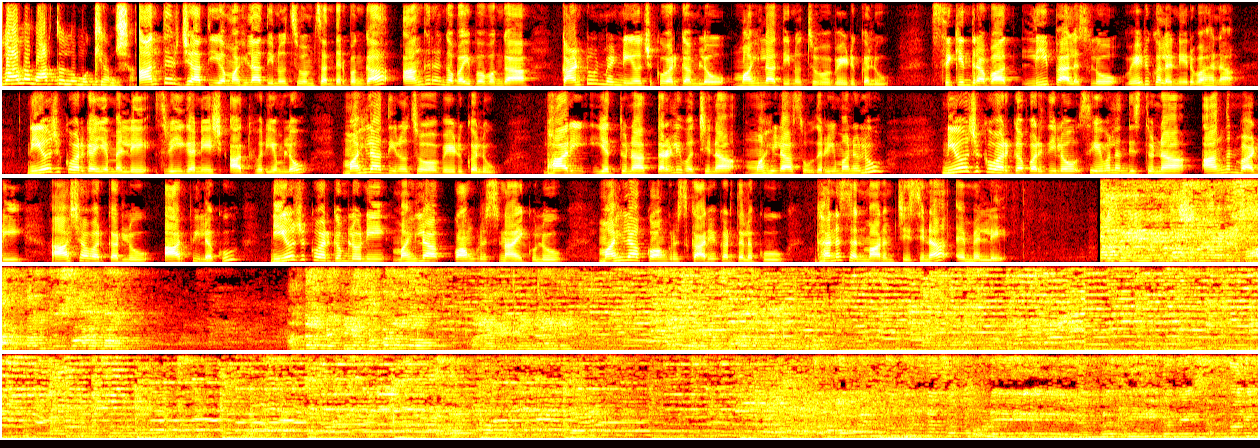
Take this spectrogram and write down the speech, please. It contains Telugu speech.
ఇవాళ వార్తల్లో ముఖ్యాంశం. అంతర్జాతీయ మహిళా దినోత్సవం సందర్భంగా అంగరంగ వైభవంగా కంటోన్మెంట్ నియోజకవర్గంలో మహిళా దినోత్సవ వేడుకలు. సికింద్రాబాద్ లీ ప్యాలెస్లో వేడుకల నిర్వహణ. నియోజకవర్గ ఎమ్మెల్యే శ్రీ గణేష్ ఆధ్వర్యంలో మహిళా దినోత్సవ వేడుకలు. భారీ ఎత్తున తరలివచ్చిన మహిళా సోదరీమణులు నియోజకవర్గ పరిధిలో సేవలందిస్తున్న అంగన్వాడీ ఆశా వర్కర్లు ఆర్పీలకు నియోజకవర్గంలోని మహిళా కాంగ్రెస్ నాయకులు మహిళా కాంగ్రెస్ కార్యకర్తలకు ఘన సన్మానం చేసిన ఎమ్మెల్యే. అందరూ గట్టిగా మన It's a funny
